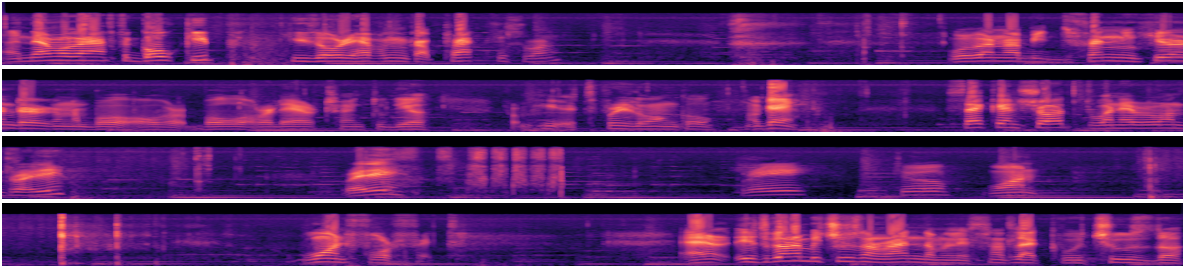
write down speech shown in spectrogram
And then we're gonna have to go keep. He's already having a practice run. we're gonna be defending here and they're gonna ball over ball over there trying to get from here. It's pretty long goal. Okay. Second shot when everyone's ready. Ready? Three, two, one. One forfeit. And it's gonna be chosen randomly. It's not like we choose the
